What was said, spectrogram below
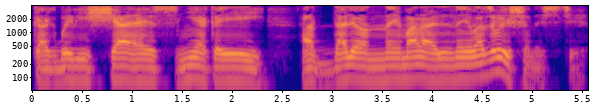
как бы вещая с некоей отдаленной моральной возвышенности.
